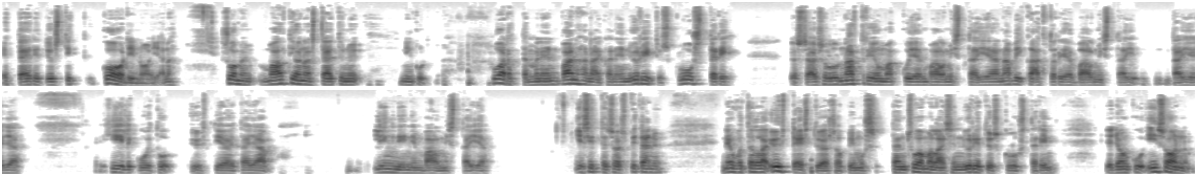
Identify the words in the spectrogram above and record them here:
että erityisesti koordinoijana. Suomen valtion olisi täytynyt niin kuin, luoda tämmöinen vanhanaikainen yritysklusteri, jossa olisi ollut natriumakkujen valmistajia, navigaattorien valmistajia ja hiilikuituyhtiöitä ja ligninin valmistajia. Ja sitten se olisi pitänyt neuvotella yhteistyösopimus tämän suomalaisen yritysklusterin ja jonkun ison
